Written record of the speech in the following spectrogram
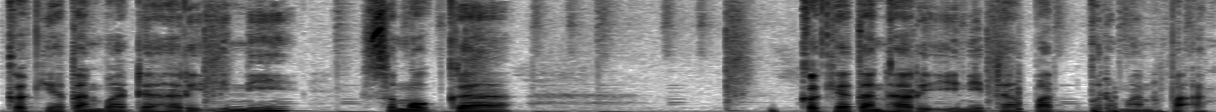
kegiatan pada hari ini. Semoga kegiatan hari ini dapat bermanfaat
